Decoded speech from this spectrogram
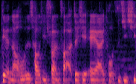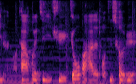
电脑或是超级算法这些 AI 投资机器人啊，他会自己去优化他的投资策略。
